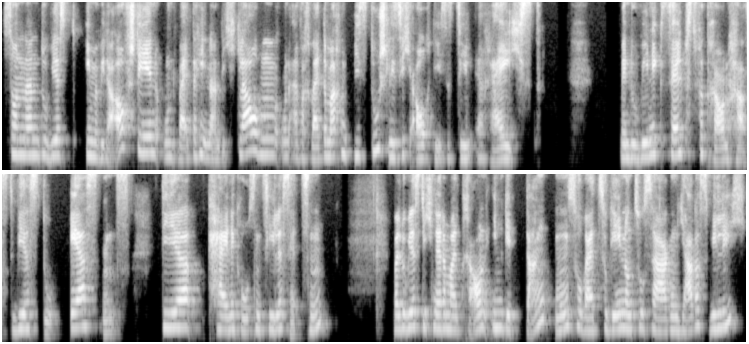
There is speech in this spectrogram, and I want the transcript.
sondern du wirst immer wieder aufstehen und weiterhin an dich glauben und einfach weitermachen, bis du schließlich auch dieses Ziel erreichst. Wenn du wenig Selbstvertrauen hast, wirst du erstens dir keine großen Ziele setzen, weil du wirst dich nicht einmal trauen, in Gedanken so weit zu gehen und zu sagen, ja, das will ich.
